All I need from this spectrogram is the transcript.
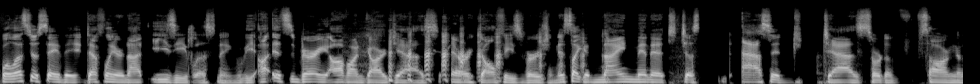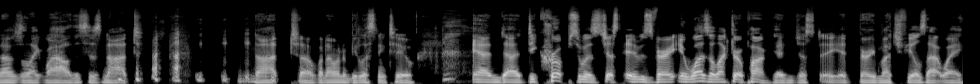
Well, let's just say they definitely are not easy listening. The, uh, it's very avant-garde jazz, Eric Dolphy's version. It's like a nine-minute just acid jazz sort of song, and I was like, "Wow, this is not not uh, what I want to be listening to." And uh, Krupps was just it was very it was electro punk, and just it very much feels that way.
